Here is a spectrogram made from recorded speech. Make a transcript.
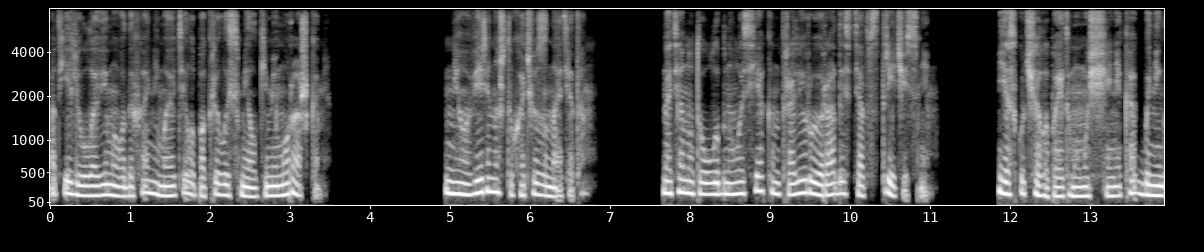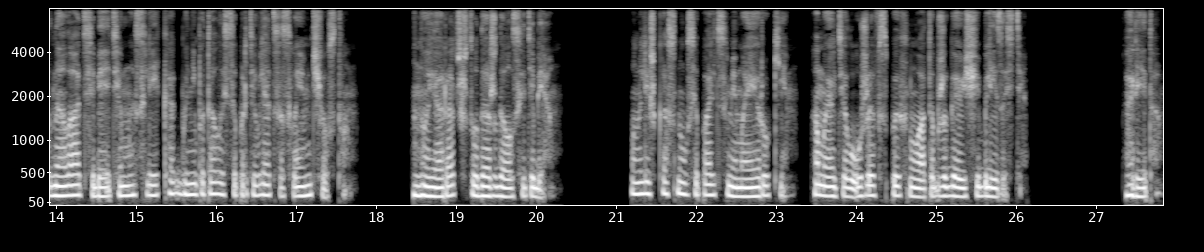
От еле уловимого дыхания мое тело покрылось мелкими мурашками. Не уверена, что хочу знать это. Натянуто улыбнулась я, контролируя радость от встречи с ним. Я скучала по этому мужчине, как бы ни гнала от себя эти мысли и как бы ни пыталась сопротивляться своим чувствам. Но я рад, что дождался тебя. Он лишь коснулся пальцами моей руки, а мое тело уже вспыхнуло от обжигающей близости. Рита,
